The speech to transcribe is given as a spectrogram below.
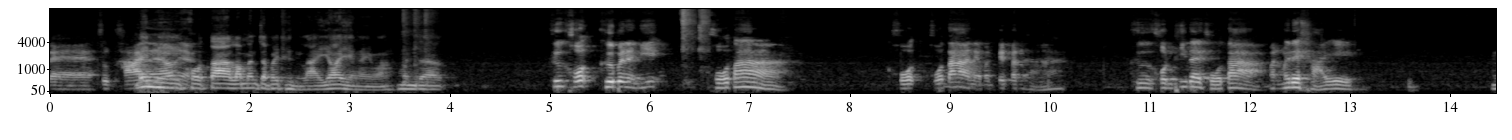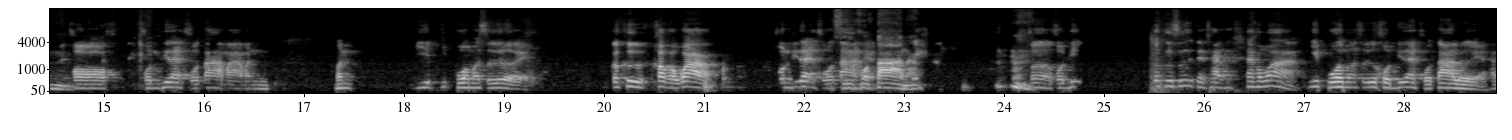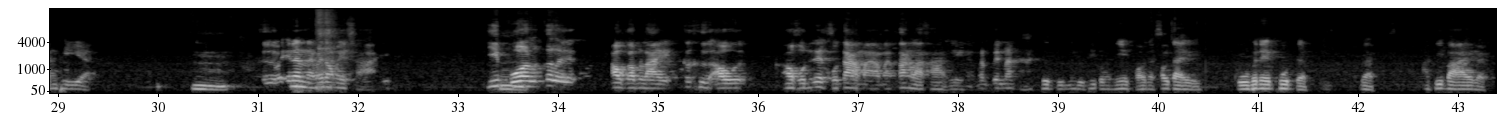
แต่สุดท้ายไม่มีแล้วเนี่ย โควต้าแล้วมันจะไปถึงรายย่อยยังไงวะ มันจะคือโคคือเป็นอย่างนี้ โควต้าโคโควต้าเนี่ยมันเป็นปัญหา คือคนที่ได้โควต้ามันไม่ได้ขายเอง อืมพอคนที่ได้โควต้ามามัน มันยีบยี่ปัวมาซื้อเลย ก็คือเข้ากับว่า คนที่ได้โควต้าซื้อเนี่ยโควต้านะ เออคนที่ก็คือซื้อแต่ใช่ใช่คำว่ายี่ปัวมาซื้อคนที่ได้โควต้าเลยอะทันทีอะอืม คือไอ้นั่นนะไม่ต้องไปขาย ยี่ปัวก็เลยเอากำไรก็คือเอา เอาคนที่ได้โควต้ามามาตั้งราคาเองอะมันเป็นปัญหาคือมันอยู่ที่ตรงนี้พอจะเข้าใจกูไม่ได้พูดแบบ แบบอธิบายแบบ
